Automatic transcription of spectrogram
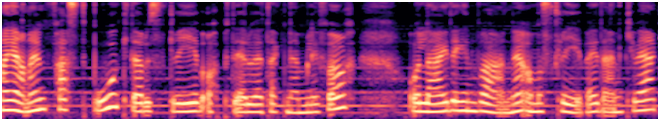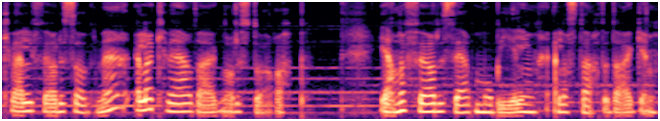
Ha gjerne en fast bok der du skriver opp det du er takknemlig for, og lag deg en vane om å skrive i den hver kveld før du sovner, eller hver dag når du står opp. Gjerne før du ser på mobilen eller starter dagen.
